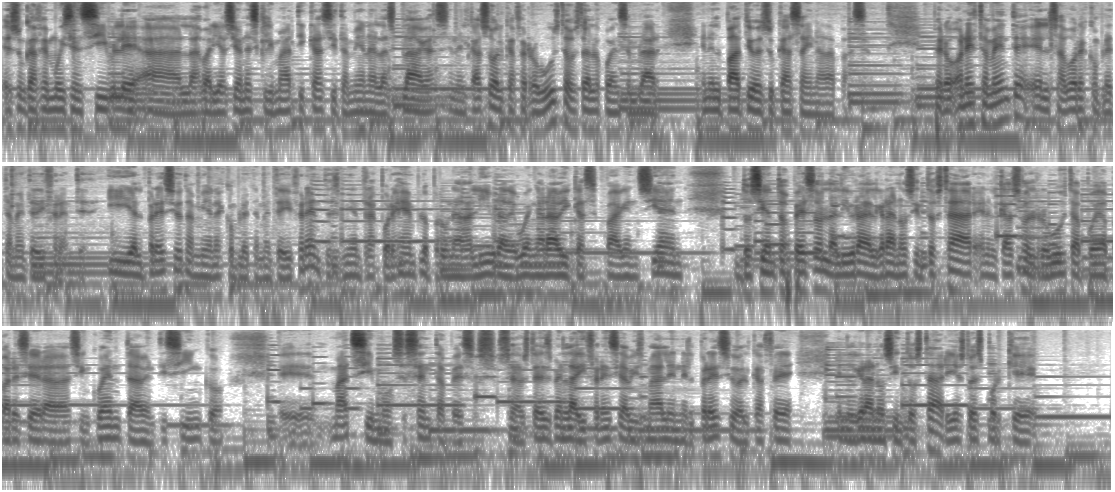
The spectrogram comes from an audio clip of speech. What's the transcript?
Es un café muy sensible a las variaciones climáticas y también a las plagas. En el caso del café robusta, ustedes lo pueden sembrar en el patio de su casa y nada pasa. Pero honestamente, el sabor es completamente diferente y el precio también es completamente diferente. Mientras, por ejemplo, por una libra de buen arábica se paguen 100, 200 pesos la libra del grano sin tostar, en el caso del robusta puede aparecer a 50, 25 máximo 60 pesos. O sea, ustedes ven la diferencia abismal en el precio del café en el grano sin tostar y esto es porque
